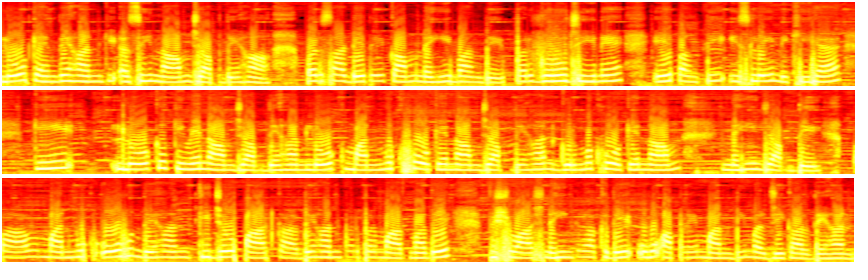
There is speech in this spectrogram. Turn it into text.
ਲੋਕ ਕਹਿੰਦੇ ਹਨ ਕਿ ਅਸੀਂ ਨਾਮ ਜਪਦੇ ਹਾਂ, ਪਰ ਸਾਡੇ ਤੇ ਕੰਮ ਨਹੀਂ ਬਣਦੇ। ਪਰ ਗੁਰੂ ਜੀ ਨੇ ਇਹ ਪੰਕਤੀ ਇਸ ਲਈ ਲਿਖੀ ਹੈ ਕਿ ਲੋਕ ਕਿਵੇਂ ਨਾਮ ਜਪਦੇ ਹਨ? ਲੋਕ ਮਨਮੁਖ ਹੋ ਕੇ ਨਾਮ ਜਪਦੇ ਹਨ, ਗੁਰਮੁਖ ਹੋ ਕੇ ਨਾਮ ਨਹੀਂ ਜਪਦੇ। ਭਾਵ ਮਨਮੁਖ ਉਹ ਹੁੰਦੇ ਹਨ ਕਿ ਜੋ ਪਾਠ ਕਰਦੇ ਹਨ ਪਰ ਪਰਮਾਤਮਾ ਦੇ ਵਿਸ਼ਵਾਸ ਨਹੀਂ ਰੱਖਦੇ, ਉਹ ਆਪਣੇ ਮਨ ਦੀ ਮਰਜ਼ੀ ਕਰਦੇ ਹਨ।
